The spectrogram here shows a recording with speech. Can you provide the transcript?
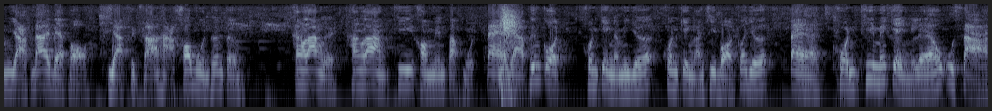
ำอยากได้แบบบ่อ อยากศึกษาหาข้อมูลเพิ่มเติม ข้างล่างเลย ข้างล่างที่คอมเมนต์ปักหมุด แต่อย่าเพิ่งกดคนเก่งนะมีเยอะ คนเก่งหลังคีย์บอร์ดก็เยอะแต่คนที่ไม่เก่งแล้วอุตส่าห์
